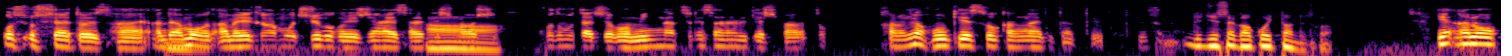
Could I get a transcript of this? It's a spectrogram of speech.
おっしゃる通りです。はい。で、もうアメリカはもう中国に支配されてしまうし、子供たちはもうみんな連れ去られてしまうと。彼女は本気でそう考えてたっていうことですね。で、実際学校行ったんですか？いや、あの、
